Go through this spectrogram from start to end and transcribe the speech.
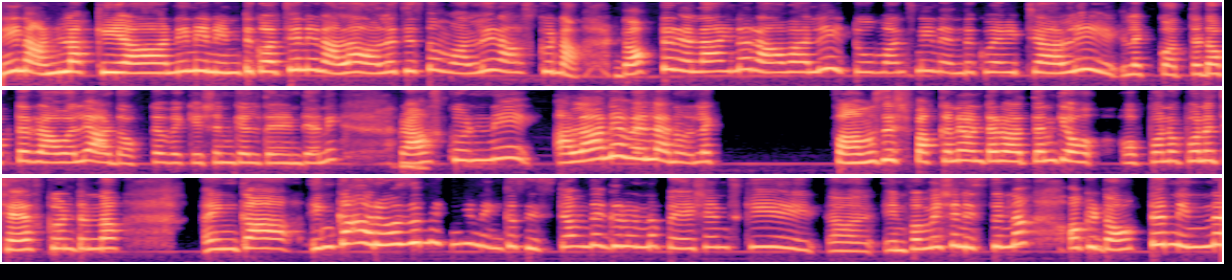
నేను అన్లక్కీయా అని నేను ఇంటికి వచ్చి నేను అలా ఆలోచిస్తూ మళ్ళీ రాసుకున్నా. డాక్టర్ ఎలా అయినా రావాలి. టూ మంత్స్ నేను ఎందుకు వెయిట్ చేయాలి? లైక్ కొత్త డాక్టర్ రావాలి. ఆ డాక్టర్ వెకేషన్కి వెళ్తే ఏంటి అని రాసుకుని అలానే వెళ్ళాను. లైక్ ఫార్మసిస్ట్ పక్కనే ఉంటారు. అతనికి ఒప్పన ఒప్పనొప్పన చేసుకుంటున్నా. ఇంకా ఇంకా ఆ రోజు నేను ఇంకా సిస్టమ్ దగ్గర ఉన్న పేషెంట్స్కి ఇన్ఫర్మేషన్ ఇస్తున్నా. ఒక డాక్టర్ నిన్న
